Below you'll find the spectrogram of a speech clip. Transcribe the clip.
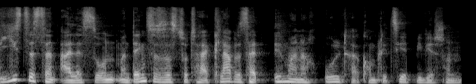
liest es dann alles so und man denkt, es ist total klar, aber das ist halt immer noch ultra kompliziert, wie wir schon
